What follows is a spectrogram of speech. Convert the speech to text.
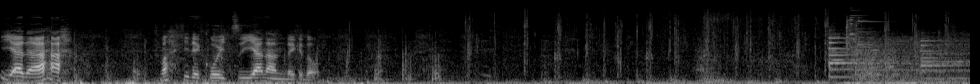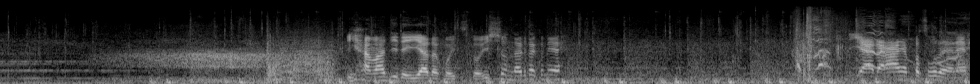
やだ。マジでこいつ嫌なんだけど。いやマジで嫌だこいつと。一緒になりたくねえ。嫌だやっぱそうだよね。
